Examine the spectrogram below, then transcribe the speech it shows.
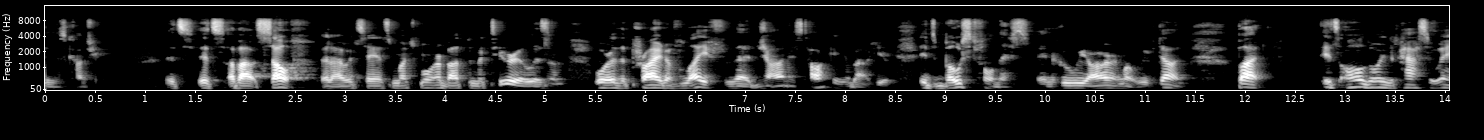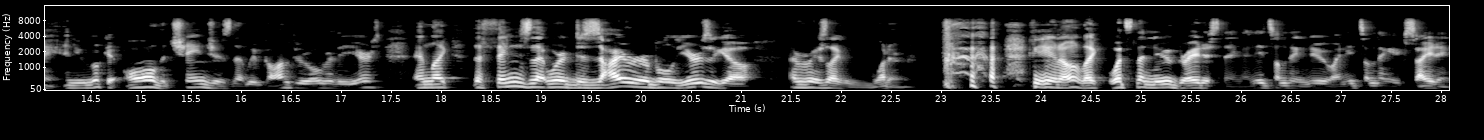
in this country. It's, it's about self, and I would say it's much more about the materialism or the pride of life that John is talking about here. It's boastfulness in who we are and what we've done. But it's all going to pass away. And you look at all the changes that we've gone through over the years, and like the things that were desirable years ago, everybody's like, whatever. you know, like what's the new greatest thing? I need something new. I need something exciting.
